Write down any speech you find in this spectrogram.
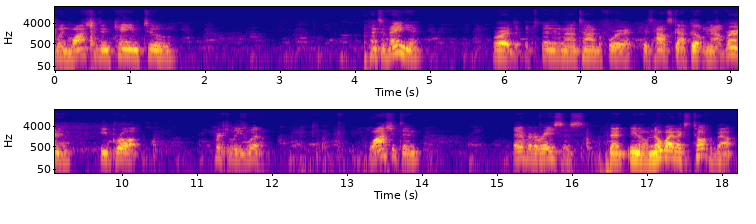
when Washington came to Pennsylvania for an extended amount of time before his house got built in Mount Vernon, he brought Hercules with him. Washington ever the racist that you know nobody likes to talk about.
